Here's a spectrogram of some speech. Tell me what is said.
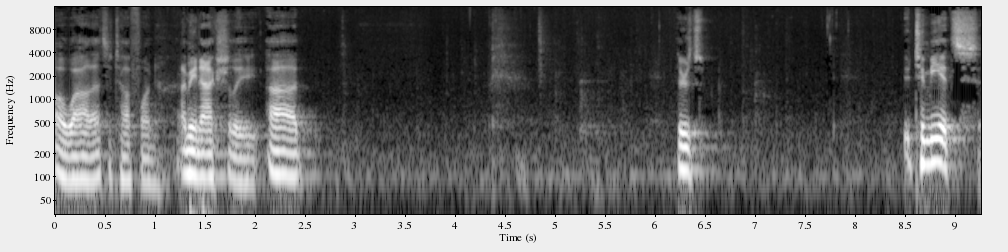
Oh, wow, that's a tough one. I mean, actually, uh, there's to me it's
